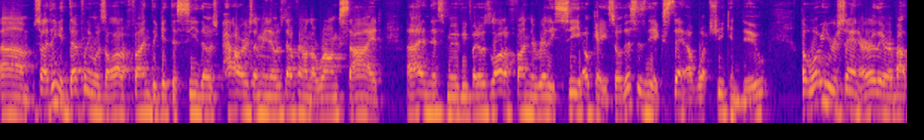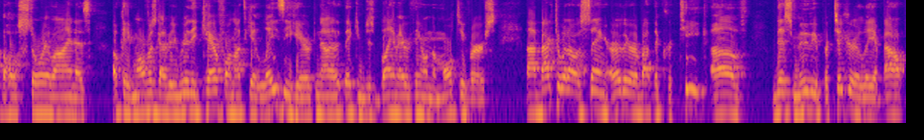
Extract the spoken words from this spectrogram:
Um, so I think it definitely was a lot of fun to get to see those powers. I mean, it was definitely on the wrong side uh, in this movie, but it was a lot of fun to really see. Okay, so this is the extent of what she can do. But what you were saying earlier about the whole storyline is okay, Marvel's got to be really careful not to get lazy here. Now that they can just blame everything on the multiverse. Uh, back to what I was saying earlier about the critique of this movie, particularly about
